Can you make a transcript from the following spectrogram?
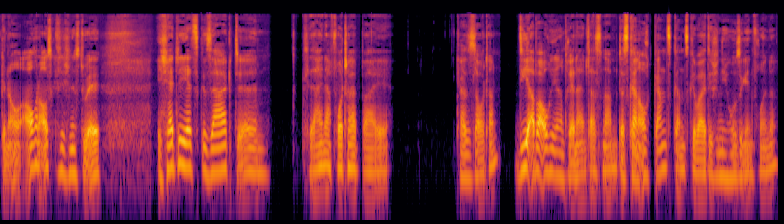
genau, auch ein ausgeglichenes Duell. Ich hätte jetzt gesagt, äh, kleiner Vorteil bei Kaiserslautern, die aber auch ihren Trainer entlassen haben. Das kann auch ganz, ganz gewaltig in die Hose gehen, Freunde.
